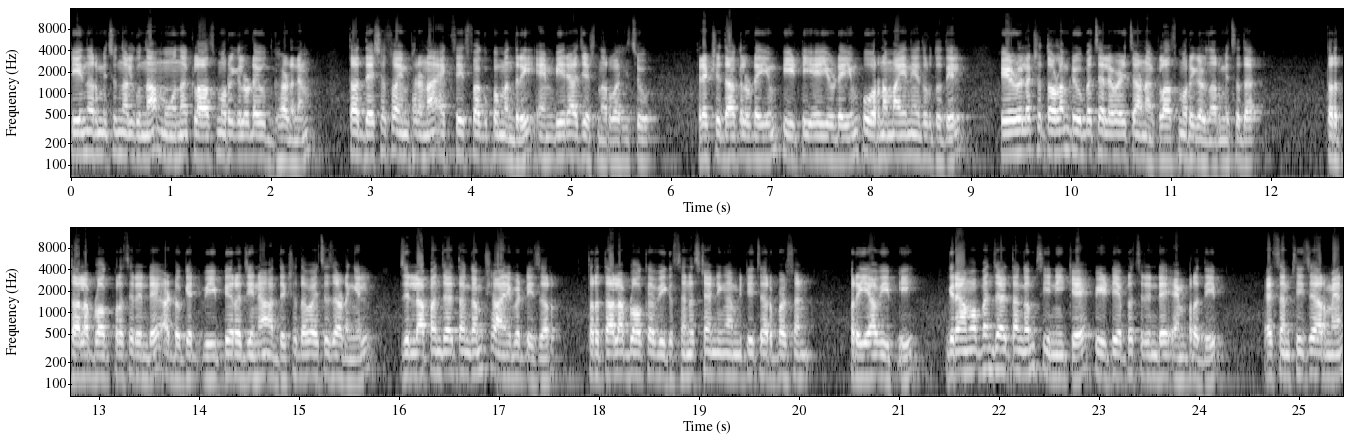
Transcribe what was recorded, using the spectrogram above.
ടി നിർമ്മിച്ചു നൽകുന്ന മൂന്ന് ക്ലാസ് മുറികളുടെ ഉദ്ഘാടനം തദ്ദേശ സ്വയംഭരണ എക്സൈസ് വകുപ്പ് മന്ത്രി എം ബി രാജേഷ് നിർവഹിച്ചു. രക്ഷിതാക്കളുടെയും പി ടി എയുടെയും പൂർണമായ നേതൃത്വത്തിൽ ഏഴു ലക്ഷത്തോളം രൂപ ചെലവഴിച്ചാണ് ക്ലാസ് മുറികൾ നിർമ്മിച്ചത്. Thrithala block president advocate V P Rajeena അധ്യക്ഷത വഹിച്ച ചടങ്ങിൽ ജില്ലാ പഞ്ചായത്ത് അംഗം ഷാനിബ ടീച്ചർ തൃത്താല ബ്ലോക്ക് വികസന standing committee chairperson Priya V P ഗ്രാമപഞ്ചായത്ത് അംഗം Sini K P T A president M Pradeep S M C chairman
